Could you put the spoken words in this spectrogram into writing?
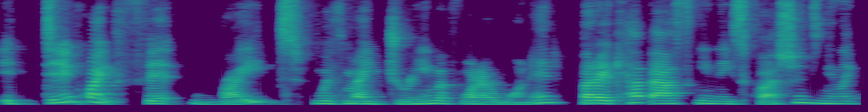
it didn't quite fit right with my dream of what I wanted. But I kept asking these questions. I mean, like,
